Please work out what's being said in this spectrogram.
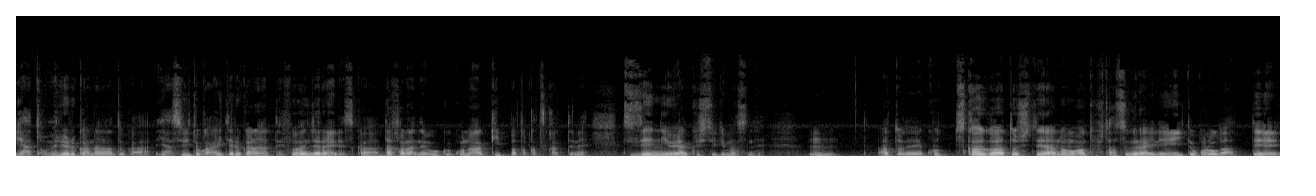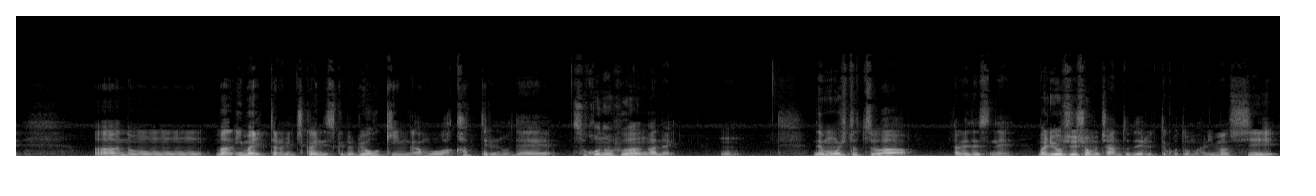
いや止めれるかな？とか安いとこ空いてるかな？って不安じゃないですか？だからね僕このキッパとか使ってね事前に予約してきますね。うん。あとねこ使う側としてあのあと2つぐらいねいいところがあってあのー、まあ今言ったのに近いんですけど料金がもう分かってるのでそこの不安がない、うん、でもう一つはあれですね。まあ、領収書もちゃんと出るってこともありますし、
